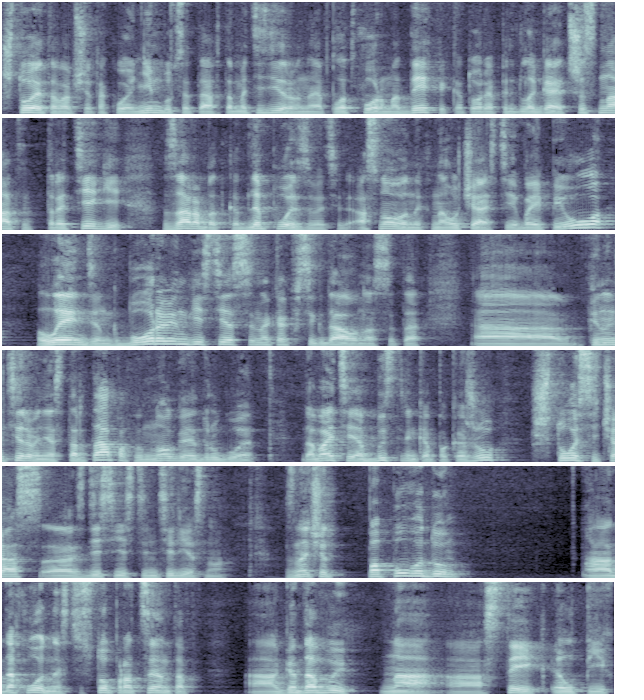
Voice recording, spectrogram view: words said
что это вообще такое? Nimbus это автоматизированная платформа DeFi, которая предлагает 16 стратегий заработка для пользователей, основанных на участии в IPO, лендинг, боровинг, естественно, как всегда у нас это а, финансирование стартапов и многое другое. Давайте я быстренько покажу, что сейчас а, здесь есть интересного. Значит, по поводу а, доходности 100% а, годовых на а, стейк LP,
